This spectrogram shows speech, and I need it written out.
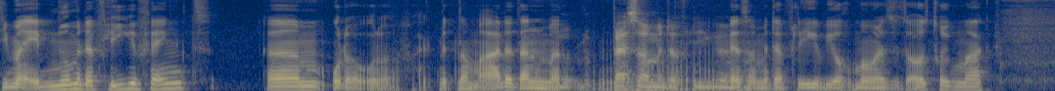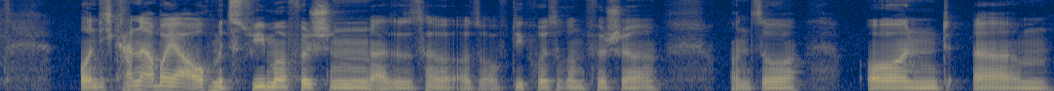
die man eben nur mit der Fliege fängt ähm, oder, oder halt mit einer Made dann mal, Besser mit der Fliege. besser mit der Fliege, wie auch immer man das jetzt ausdrücken mag. Und ich kann aber ja auch mit Streamer fischen, also, das, also auf die größeren Fische und so. Und ähm,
